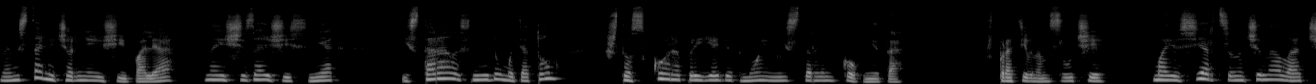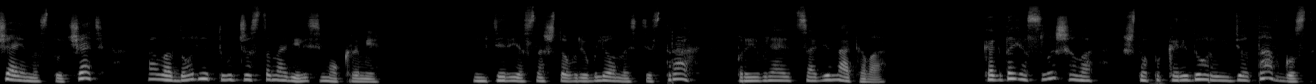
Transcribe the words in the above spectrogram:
на местами чернеющие поля, на исчезающий снег и старалась не думать о том, что скоро приедет мой мистер инкогнито. В противном случае мое сердце начинало отчаянно стучать, а ладони тут же становились мокрыми. Интересно, что влюбленность и страх проявляются одинаково. Когда я слышала, что по коридору идет Август,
